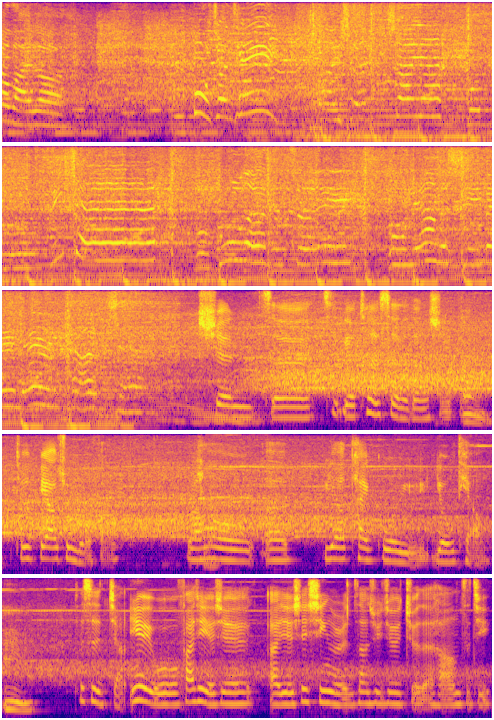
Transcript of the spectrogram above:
要来了，不准停！白雪沙哑，我不停歇，模糊了年岁，无聊的戏被没人看见。选择自有特色的东西，嗯就是不要去模仿，然后呃不要太过于油条，嗯，就是讲，因为我发现有些呃有些新人上去就会觉得好像自己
